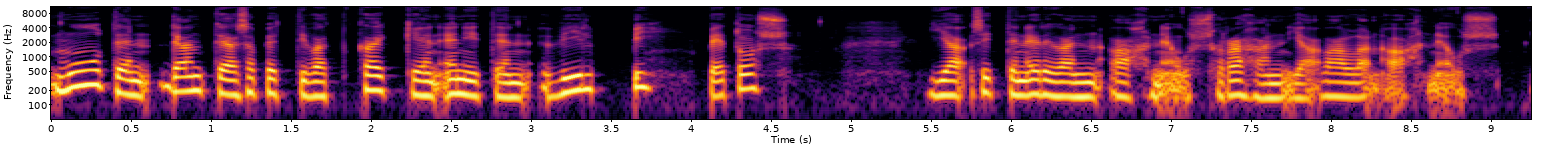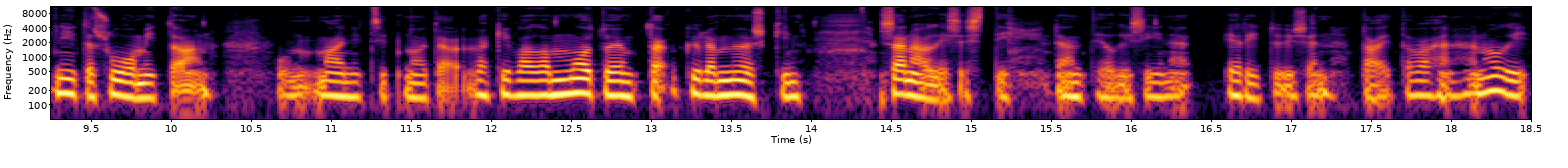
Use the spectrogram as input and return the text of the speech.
Muuten Dantea sapettivat kaikkein eniten vilppi, petos ja sitten erilainen ahneus, rahan ja vallan ahneus niitä suomitaan, kun mainitsit noita väkivallan muotoja, mutta kyllä myöskin sanallisesti Dante oli siinä erityisen taitava. Hän oli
